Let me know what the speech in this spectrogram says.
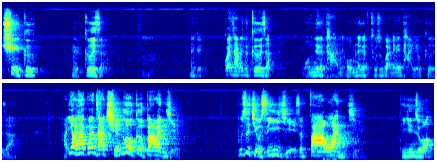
雀鸽，那个鸽子，啊，那个观察那个鸽子啊，我们那个塔，我们那个图书馆那边塔也有鸽子啊，啊，要他观察前后各八万节，不是九十一节，是八万节，听清楚哦。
